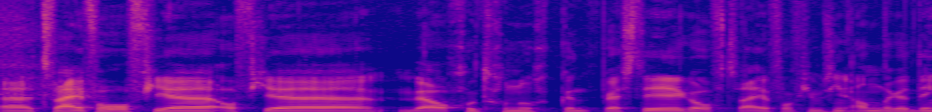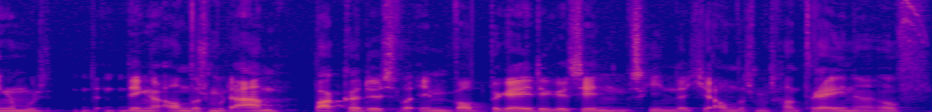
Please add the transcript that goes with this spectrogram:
Uh, twijfel of je, of je wel goed genoeg kunt presteren, of twijfel of je misschien andere dingen, moet, dingen anders moet aanpakken. Dus in wat bredere zin. Misschien dat je anders moet gaan trainen. Of...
